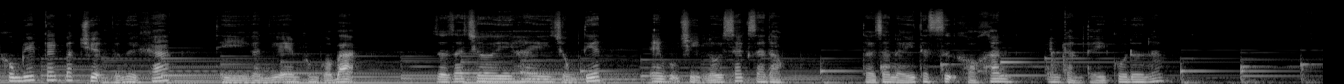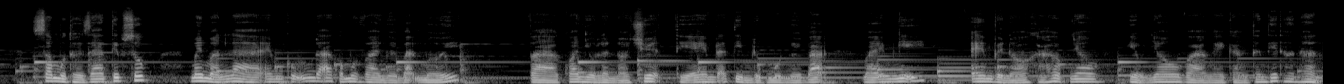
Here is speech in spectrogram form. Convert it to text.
Không biết cách bắt chuyện với người khác thì gần như em không có bạn. Giờ ra chơi hay chống tiết, em cũng chỉ lôi sách ra đọc thời gian ấy thật sự khó khăn, em cảm thấy cô đơn lắm. Sau một thời gian tiếp xúc, may mắn là em cũng đã có một vài người bạn mới. Và qua nhiều lần nói chuyện thì em đã tìm được một người bạn mà em nghĩ em với nó khá hợp nhau, hiểu nhau và ngày càng thân thiết hơn hẳn.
